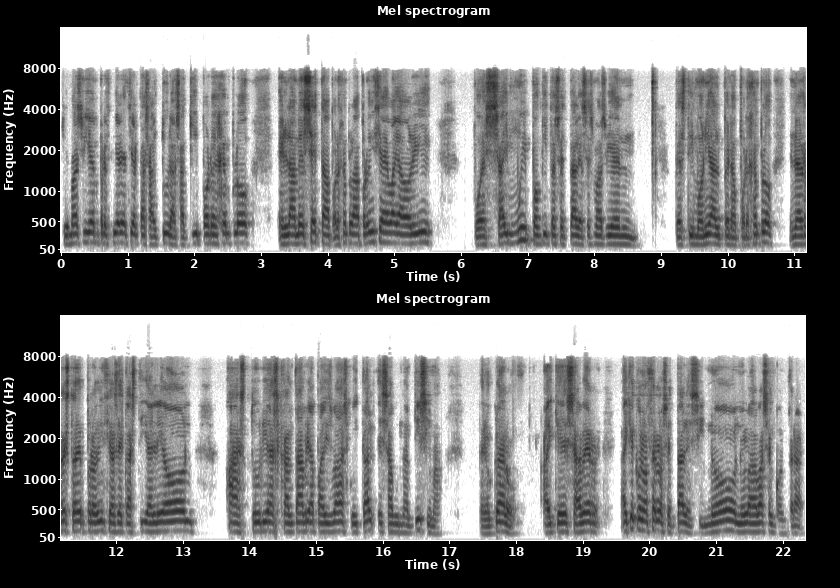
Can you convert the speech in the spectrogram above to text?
que más bien prefiere ciertas alturas. Aquí, por ejemplo, en la meseta, por ejemplo, en la provincia de Valladolid, pues hay muy poquitos setales, es más bien testimonial, pero por ejemplo, en el resto de provincias de Castilla y León, Asturias, Cantabria, País Vasco y tal, es abundantísima. Pero claro, hay que saber, hay que conocer los setales, si no, no la vas a encontrar.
